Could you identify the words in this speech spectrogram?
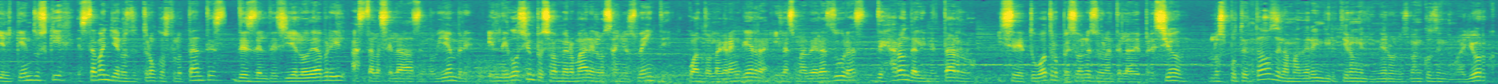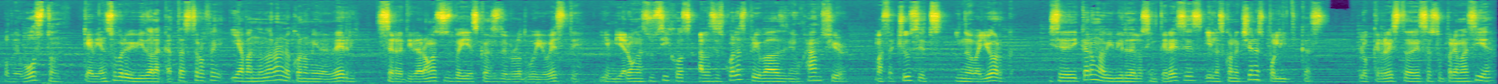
y el Kenduskig estaban llenos de troncos flotantes desde el deshielo de abril hasta las heladas de noviembre. El negocio empezó a mermar en los años 20, cuando la Gran Guerra y las maderas duras dejaron de alimentarlo y se tuvo tropezones durante la depresión. Los potentados de la madera invirtieron el dinero en los bancos de Nueva York o de Boston, que habían sobrevivido a la catástrofe y abandonaron la economía de Derry. Se retiraron a sus bellas casas de Broadway Oeste y enviaron a sus hijos a las escuelas privadas de New Hampshire, Massachusetts y Nueva York, y se dedicaron a vivir de los intereses y las conexiones políticas. Lo que resta de esa supremacía,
